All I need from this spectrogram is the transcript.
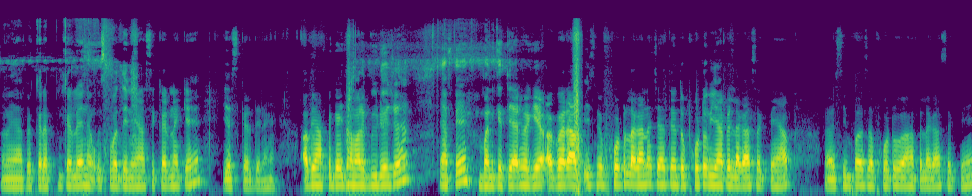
हमें यहाँ पे क्रपिंग कर लेना है। उसके बाद देन यहाँ से करना क्या है? यस कर देना है। अब यहाँ पे गैज हमारा वीडियो जो है, यहाँ पे बन के तैयार हो गया। अगर आप इसमें फ़ोटो लगाना चाहते हैं तो फ़ोटो भी यहाँ पे लगा सकते हैं आप। सिंपल सा फ़ोटो यहाँ पे लगा सकते हैं।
